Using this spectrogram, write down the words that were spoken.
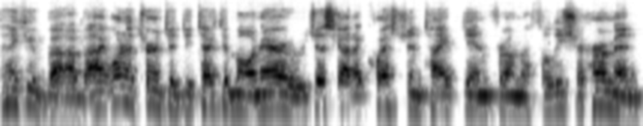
Thank you, Bob. I want to turn to Detective Molinari. We just got a question typed in from Felicia Herman.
